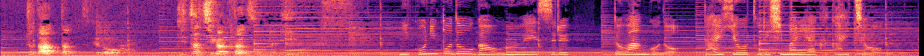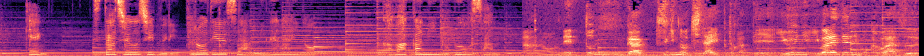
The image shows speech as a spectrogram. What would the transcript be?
ろがちょっとあったんですけど実は違ったんですよね。いいもんですニコニコ動画を運営するドワンゴの代表取締役会長。兼スタジオジブリプロデューサー見習いの川上信夫さん。あのネットが次の時代とかって言うに言われてるにもかかわらず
